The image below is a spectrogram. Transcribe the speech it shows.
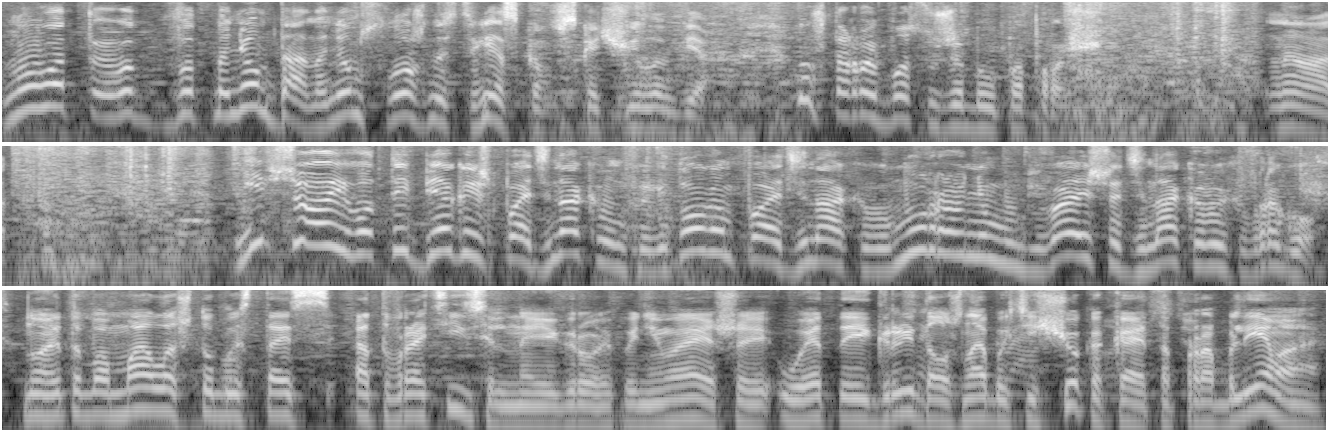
Ну вот, вот, вот на нем, да, на нем сложность резко вскочила вверх. Ну, второй босс уже был попроще. Вот. И все, и вот ты бегаешь по одинаковым коридорам, по одинаковым уровням, убиваешь одинаковых врагов. Но этого мало, чтобы стать отвратительной игрой, понимаешь? И у этой игры должна быть еще какая-то проблема,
